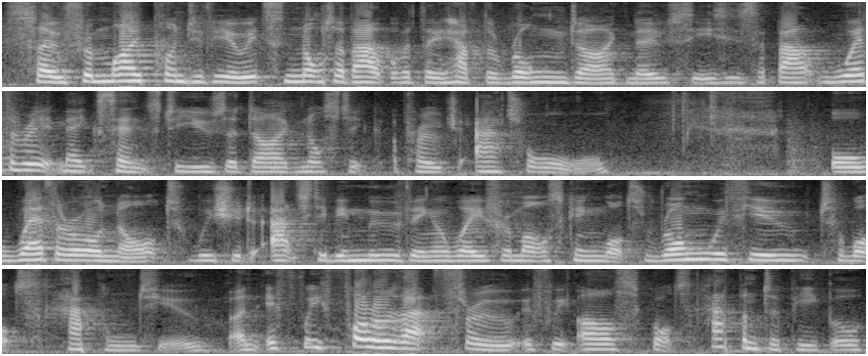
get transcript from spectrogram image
So, from my point of view, it's not about whether they have the wrong diagnoses, it's about whether it makes sense to use a diagnostic approach at all or whether or not we should actually be moving away from asking what's wrong with you to what's happened to you. And if we follow that through, if we ask what's happened to people,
